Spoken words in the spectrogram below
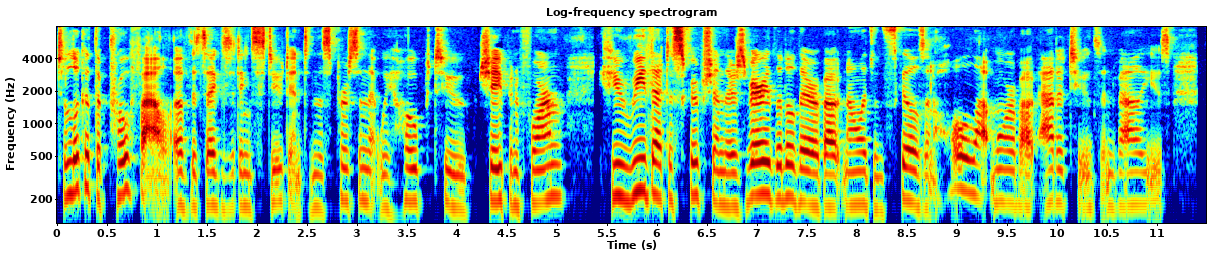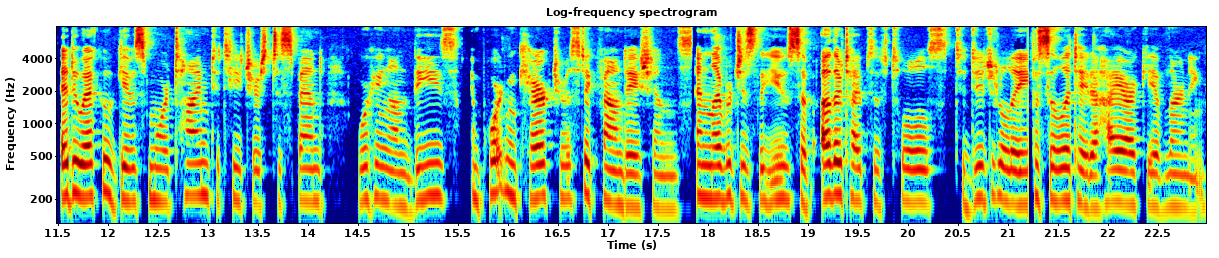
to look at the profile of this exiting student and this person that we hope to shape and form. If you read that description, there's very little there about knowledge and skills and a whole lot more about attitudes and values. EduECU gives more time to teachers to spend working on these important characteristic foundations and leverages the use of other types of tools to digitally facilitate a hierarchy of learning.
